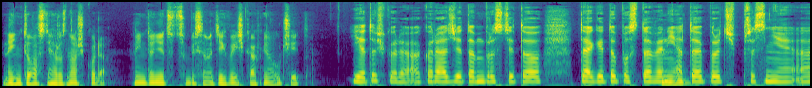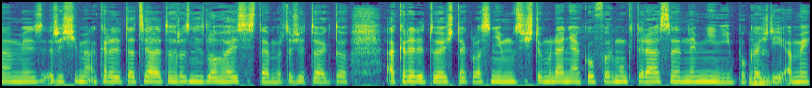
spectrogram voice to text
není to vlastně hrozná škoda. Není to něco, co by se na těch vejškách mělo učit. Je to škoda, akorát, že tam prostě to, to jak je to postavený mm-hmm. a mhm. to je proč přesně uh, my řešíme akreditaci, ale je to hrozně zdlouhavý systém, protože to, jak to akredituješ, tak vlastně musíš tomu dát nějakou formu, která se nemění po mhm. každý. Mm-hmm. A my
